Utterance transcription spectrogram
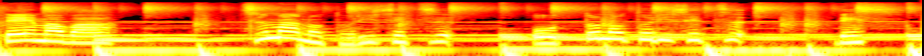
テーマは妻の取説夫の取説です。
